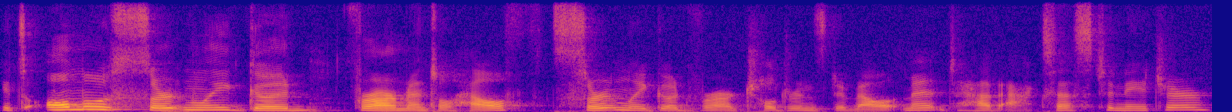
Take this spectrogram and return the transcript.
It's almost certainly good for our mental health, certainly good for our children's development to have access to nature.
